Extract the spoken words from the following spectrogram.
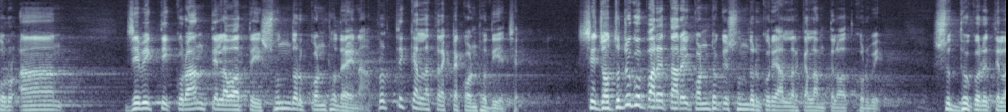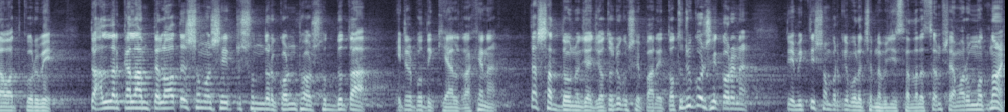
কোরআন। যে ব্যক্তি কোরআন তেলাওয়াতে সুন্দর কণ্ঠ দেয় না, প্রত্যেককে আল্লাহ তার একটা কণ্ঠ দিয়েছেন। সে যতটুকু পারে তার ওই কণ্ঠকে সুন্দর করে আল্লাহর কালাম তেলাওয়াত করবে, শুদ্ধ করে তেলাওয়াত করবে। তো আল্লাহর কালাম তেলাওয়াতের সময় সে একটু সুন্দর কণ্ঠ, শুদ্ধতা, এটার প্রতি খেয়াল রাখে না। তার সাধ্য অনুযায়ী যতটুকু সে পারে ততটুকু সে করে না। তো এই ব্যক্তির সম্পর্কে বলেছেন নবীজি সাল্লাহ আসলাম সে আমার উম্মত নয়।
